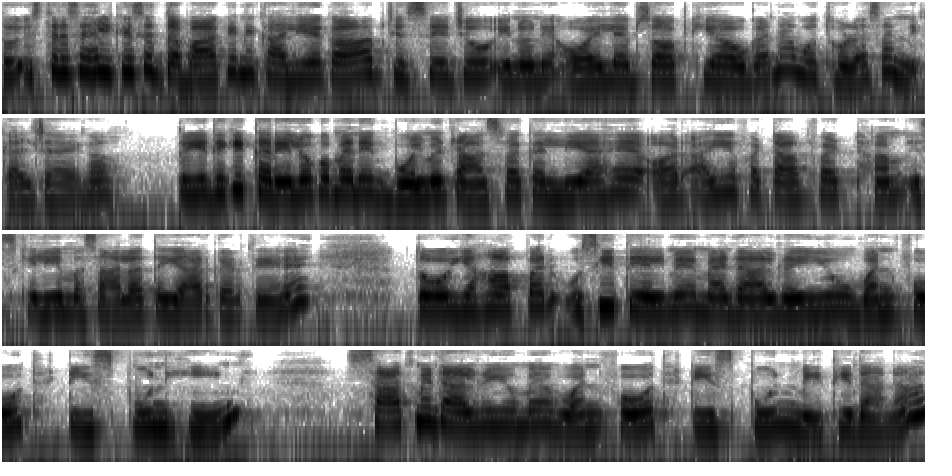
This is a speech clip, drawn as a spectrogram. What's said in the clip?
तो इस तरह से हल्के से दबा के निकालिएगा आप, जिससे जो इन्होंने ऑयल एब्जॉर्ब किया होगा ना, वो थोड़ा सा निकल जाएगा। तो ये देखिए, करेलों को मैंने एक बोल में ट्रांसफ़र कर लिया है और आइए फटाफट हम इसके लिए मसाला तैयार करते हैं। तो यहाँ पर उसी तेल में मैं डाल रही हूँ वन फोर्थ टी स्पून हींग, साथ में डाल रही हूँ मैं वन फोर्थ टी स्पून मेथी दाना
